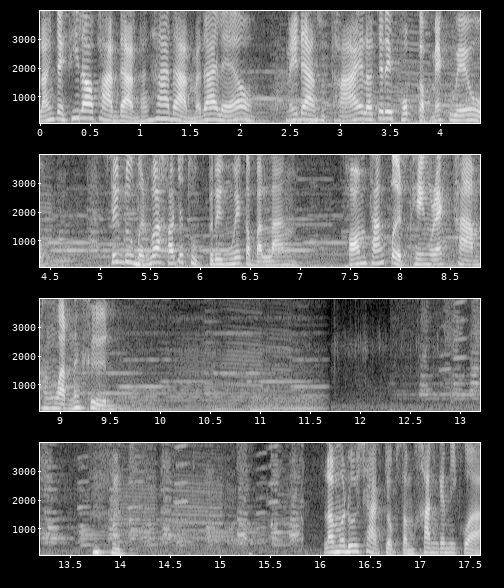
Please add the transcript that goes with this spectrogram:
หลังจากที่เราผ่านด่านทั้ง 5 ด่านมาได้แล้ว ในด่านสุดท้ายเราจะได้พบกับแม็กเวลซึ่งดูเหมือนว่าเขาจะถูกตรึงไว้กับบัลลังก์ พร้อมทั้งเปิดเพลงแร็กไทม์ทั้งวันทั้งคืน เรามาดูฉากจบสำคัญกันดีกว่า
